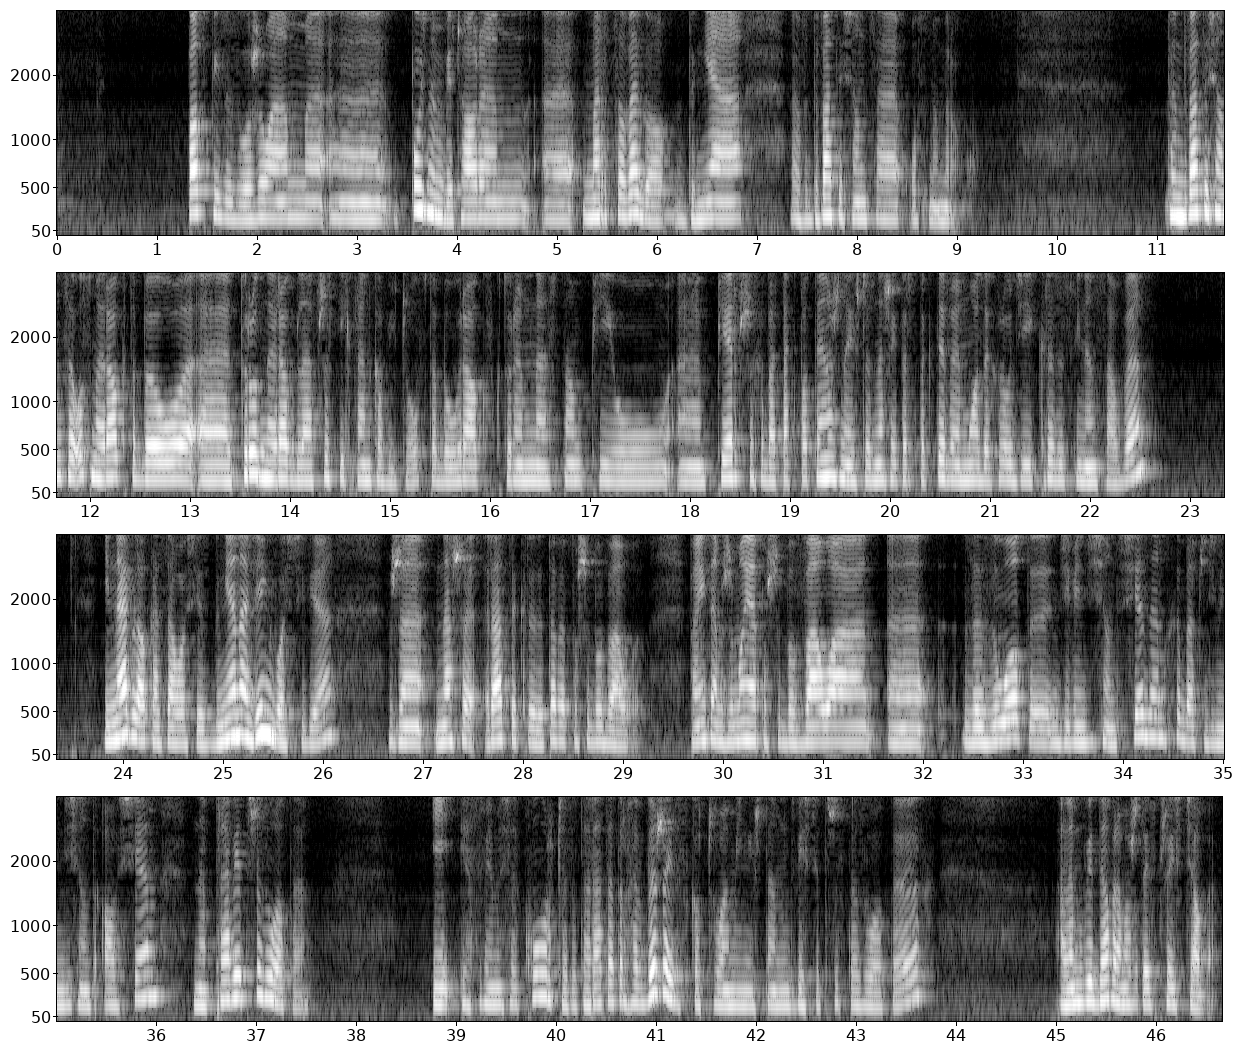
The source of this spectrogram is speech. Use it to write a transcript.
Podpis złożyłam e, późnym wieczorem e, marcowego dnia w 2008 roku. Ten 2008 rok to był e, trudny rok dla wszystkich Frankowiczów. To był rok, w którym nastąpił pierwszy, chyba tak potężny jeszcze z naszej perspektywy młodych ludzi, kryzys finansowy. I nagle okazało się z dnia na dzień właściwie, że nasze raty kredytowe poszybowały. Pamiętam, że moja poszybowała e, ze złoty 97 chyba, czy 98 na prawie 3 złote. I ja sobie myślę, kurczę, to ta rata trochę wyżej wyskoczyła mi niż tam 200-300 zł, ale mówię, dobra, może to jest przejściowe.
